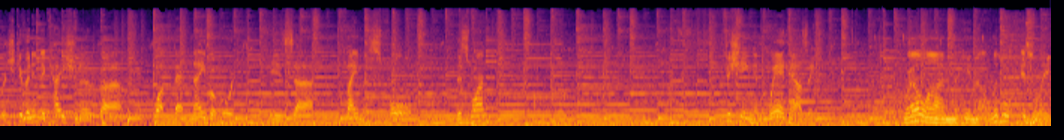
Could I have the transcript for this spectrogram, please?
which give an indication of uh, what that neighbourhood is uh, famous for. This one, fishing and warehousing. Well, I'm in a little Italy,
